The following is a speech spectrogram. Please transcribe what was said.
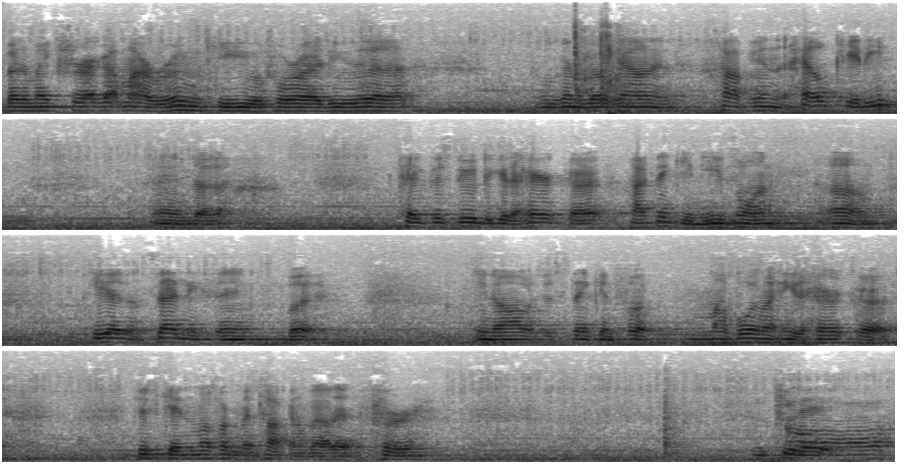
Better make sure I got my room key before I do that. We're gonna go down and hop in the Hell Kitty and uh, take this dude to get a haircut. I think he needs one. Um, he hasn't said anything, but you know, I was just thinking, fuck, my boy might need a haircut. Just kidding, motherfucker been talking about it for two days. All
